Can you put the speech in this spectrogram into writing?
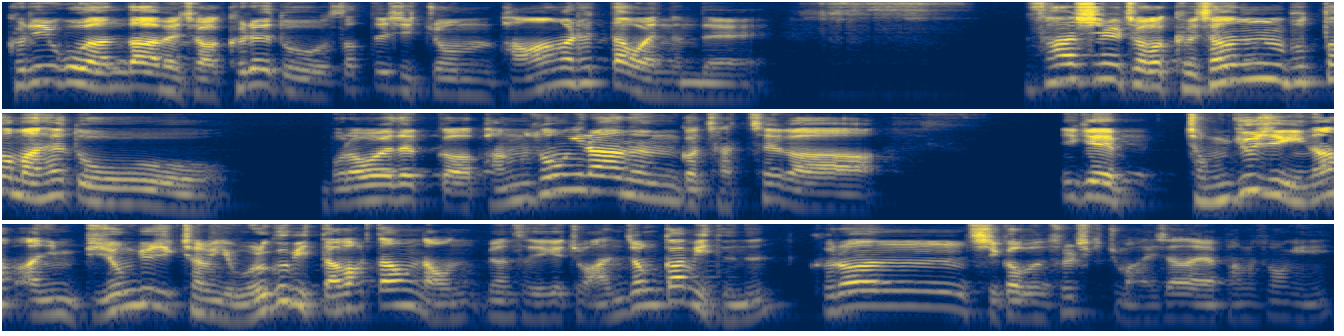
그리고 난 다음에 제가 그래도 썼듯이 좀 방황을 했다고 했는데 사실 제가 그 전부터만 해도 뭐라고 해야 될까 방송이라는 것 자체가 이게 정규직이나 아니면 비정규직처럼 이게 월급이 따박따박 나오면서 이게 좀 안정감이 드는 그런 직업은 솔직히 좀 아니잖아요 방송이.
